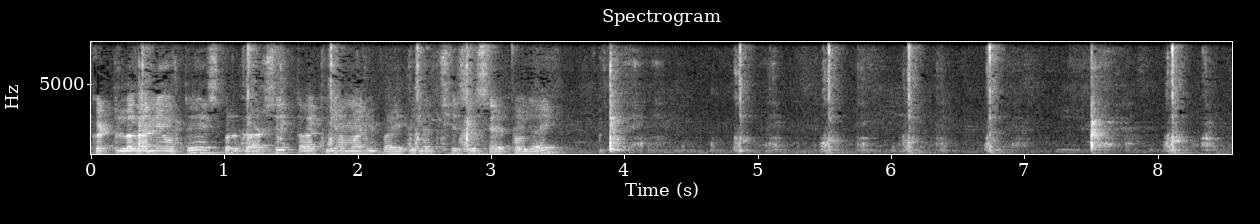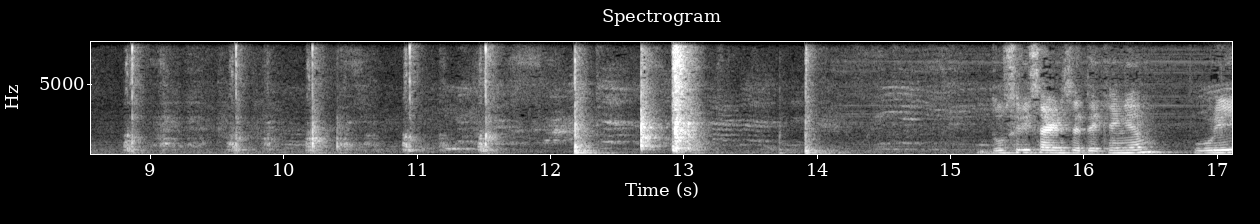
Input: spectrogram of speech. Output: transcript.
कट लगाने होते हैं इस प्रकार से, ताकि हमारी पाइपिंग अच्छे से सेट हो जाए। दूसरी साइड से देखेंगे हम, पूरी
